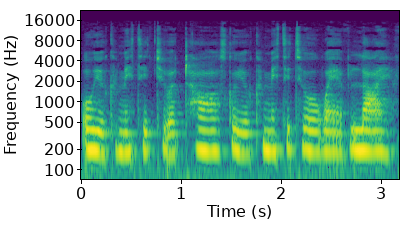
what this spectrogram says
or you're committed to a task, or you're committed to a way of life.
